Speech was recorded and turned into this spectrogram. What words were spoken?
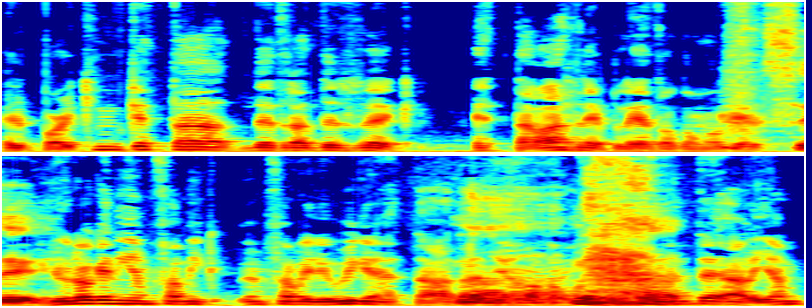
El parking que está detrás del rec estaba repleto, como que Sí. yo creo que ni en, Fami- en Family Weekend estaba tan No. lleno. Como que realmente habían,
